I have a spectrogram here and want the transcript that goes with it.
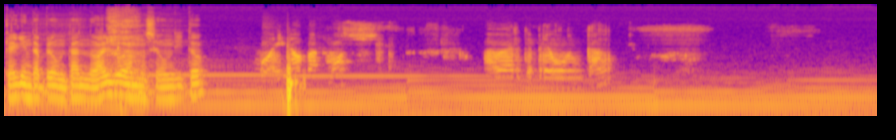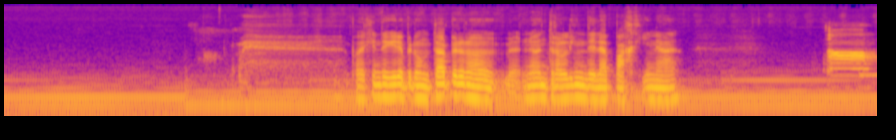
Que alguien está preguntando algo. Dame un segundito. Bueno, vamos. A ver qué preguntan. Pues hay gente que quiere preguntar, pero no, no entra el link de la página. Ah.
